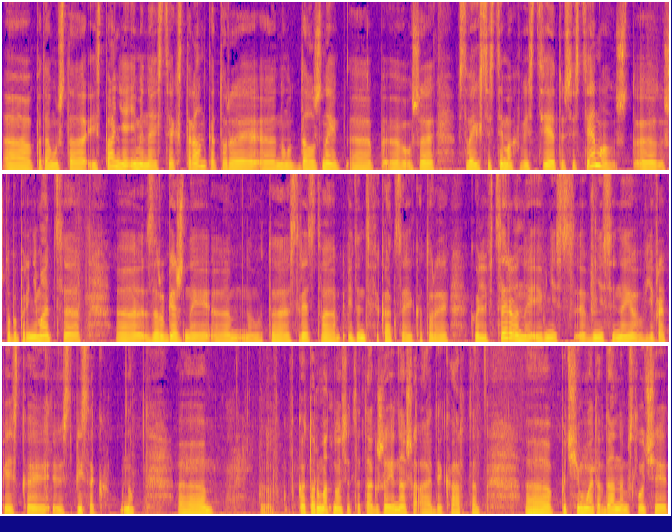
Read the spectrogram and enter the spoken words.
э, потому что Испания именно из тех стран, которые э, ну, должны э, уже в своих системах ввести эту систему, чтобы принимать зарубежные ну, вот, средства идентификации, которые квалифицированы и внесены в европейский список. Ну, в котором относится также и наша ID-карта. Э, почему это в данном случае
